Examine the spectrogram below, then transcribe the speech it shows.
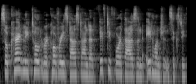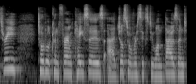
So currently, total recoveries now stand at 54,863. Total confirmed cases, uh, just over 61,000.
